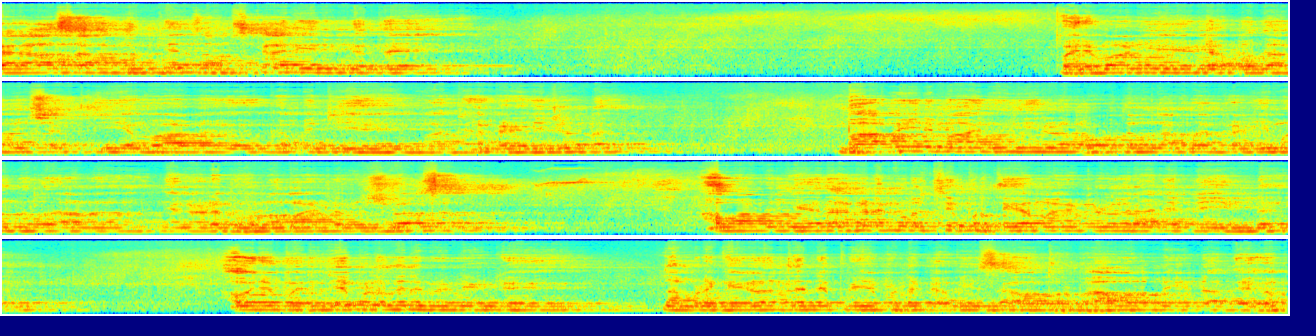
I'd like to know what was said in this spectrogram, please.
കലാസാഹിത്യ സാംസ്കാരിക രംഗത്തെ പരിപാടിയായിട്ട് അബുദാബി ശക്തി അവാർഡ് കമ്മിറ്റിയെ മാറ്റാൻ കഴിഞ്ഞിട്ടുണ്ട്. ഭാവിയിൽ ആ രീതിയിലുള്ള പ്രവർത്തനം നടത്താൻ കഴിയുമെന്നുള്ളതാണ് ഞങ്ങളുടെ പൂർണമായിട്ടുള്ള വിശ്വാസം. അവാർഡ് ജേതാക്കളെ കുറിച്ച് പ്രത്യേകമായിട്ടുള്ള ഒരു അജണ്ടയുണ്ട്. അവരെ പരിചയപ്പെടുന്നതിന് വേണ്ടിയിട്ട് നമ്മുടെ കേരളത്തിന്റെ പ്രിയപ്പെട്ട കവി സാവ പ്രഭാവർമ്മയുണ്ട് അദ്ദേഹം.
